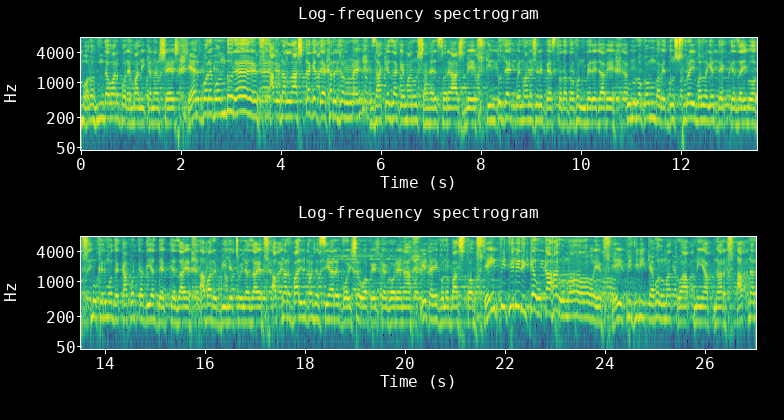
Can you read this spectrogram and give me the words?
মরণ দেওয়ার পরে মালিকানা শেষ। এরপরে বন্ধুরে, আপনার লাশটাকে দেখার জন্য যাকে যাকে মানুষ সাহের সরে আসবে। কিন্তু দেখবেন মানুষের ব্যস্ততা তখন বেড়ে যাবে। কোন রকম ভাবে দুষ্ফুরাই লাগে দেখতে যাইব। মুখের মধ্যে কাপড়টা দিয়ে দেখতে যায়, আবার বিলে চলে যায়। আপনার বাড়ির পাশে চেয়ারে বৈশা অপেক্ষা করে না। এটাই হলো বাস্তব। এই পৃথিবীর কেউ কাহারও নয়। এই পৃথিবী কেবলমাত্র আপনি আপনার আপনার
